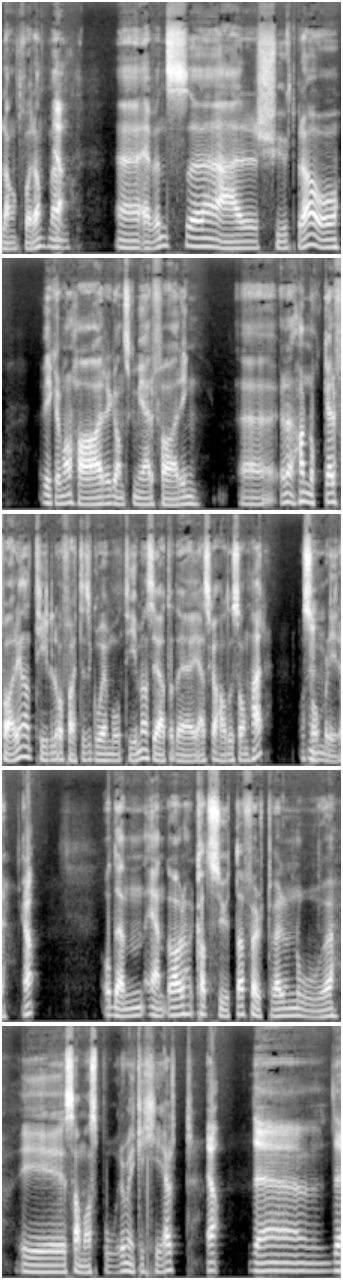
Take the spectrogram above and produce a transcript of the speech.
langt foran. Men eh, Evans uh, er sjukt bra, og virker som han har ganske mye erfaring uh, Eller har nok erfaring da, til å faktisk gå imot teamet og si at det, jeg skal ha det sånn her, og sånn Mm. blir det. Ja. Og den ene, Katsuta fulgte vel noe i samme sporet, men ikke helt. Det, det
